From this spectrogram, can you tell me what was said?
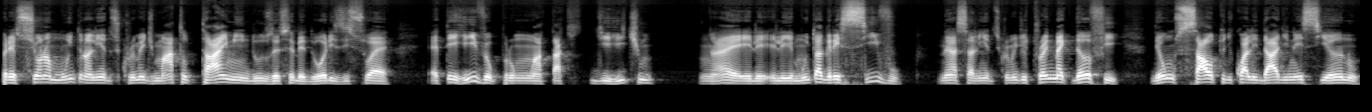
pressiona muito na linha do scrimmage, mata o timing dos recebedores, isso é, é terrível para um ataque de ritmo, né? Ele, ele é muito agressivo nessa linha de scrimmage. O Trent McDuffie deu um salto de qualidade nesse ano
